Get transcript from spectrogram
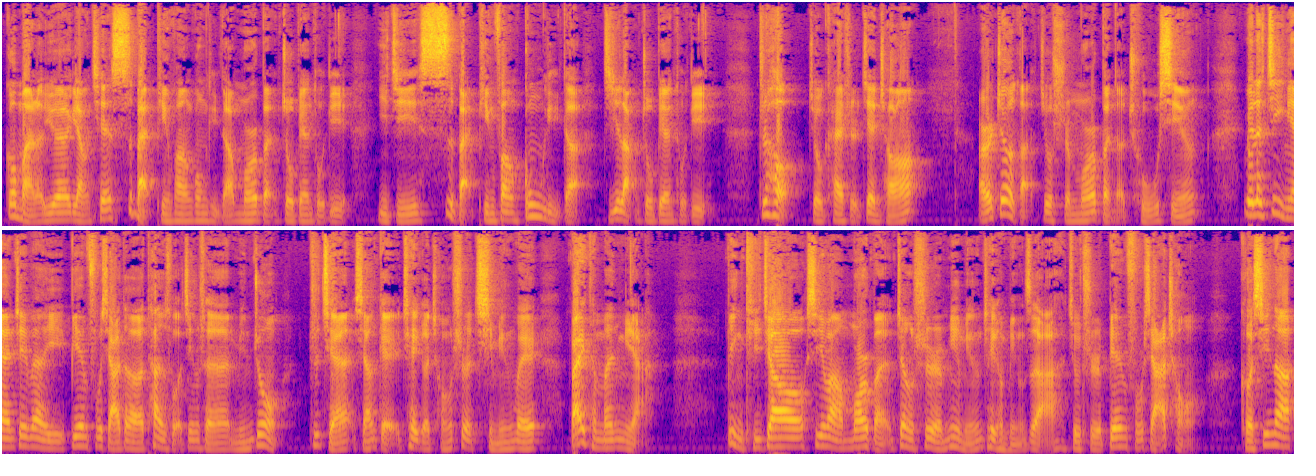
购买了约两千四百平方公里的墨尔本周边土地，以及四百平方公里的吉朗周边土地，之后就开始建成。而这个就是墨尔本的雏形。为了纪念这位蝙蝠侠的探索精神，民众之前想给这个城市起名为 Batmania，并提交希望墨尔本正式命名这个名字啊，就是蝙蝠侠城。可惜呢，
